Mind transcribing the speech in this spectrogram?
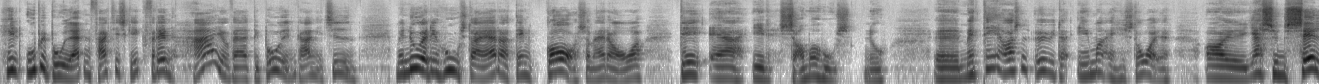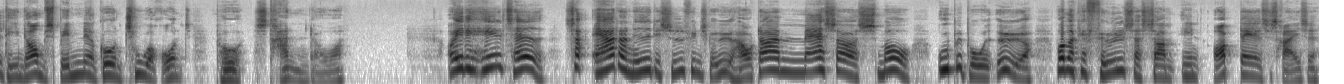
helt ubeboet er den faktisk ikke, for den har jo været beboet en gang i tiden. Men nu er det hus, der er der, den gård, som er derovre, det er et sommerhus nu. Øh, men det er også en ø, der emmer af historie, og øh, jeg synes selv, det er enormt spændende at gå en tur rundt på stranden derovre. Og i det hele taget, så er der nede i det sydfynske øhav, der er masser af små, ubeboede øer, hvor man kan føle sig som en opdagelsesrejse.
